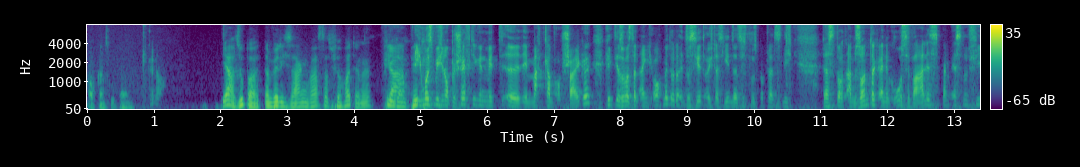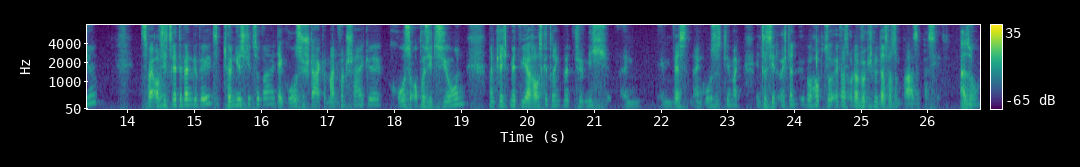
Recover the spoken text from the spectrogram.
auch ganz gut werden. Genau. Ja, super. Dann würde ich sagen, war's das für heute. Ne? Vielen ja, Dank, Pitt. ich muss mich noch beschäftigen mit äh, dem Machtkampf auf Schalke. Kriegt ihr sowas dann eigentlich auch mit oder interessiert euch das jenseits des Fußballplatzes nicht, dass dort am Sonntag eine große Wahl ist beim S04? Zwei Aufsichtsräte werden gewählt. Tönnies steht zur Wahl, der große, starke Mann von Schalke, große Opposition. Man kriegt mit, wie er rausgedrängt wird. Für mich ein, im Westen ein großes Thema. Interessiert euch dann überhaupt so etwas oder wirklich nur das, was im Rasen passiert? Also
